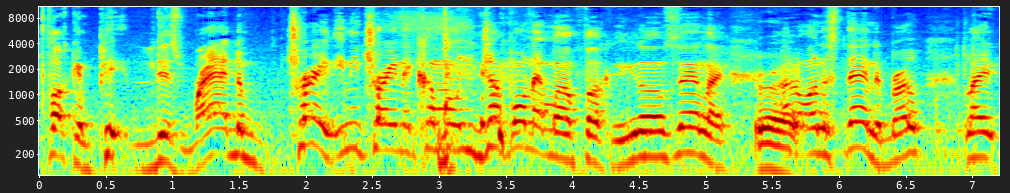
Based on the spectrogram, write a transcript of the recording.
fucking pick this random train. Any train that come on, you jump on that motherfucker. You know what I'm saying? Like Right. I don't understand it, bro. Like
